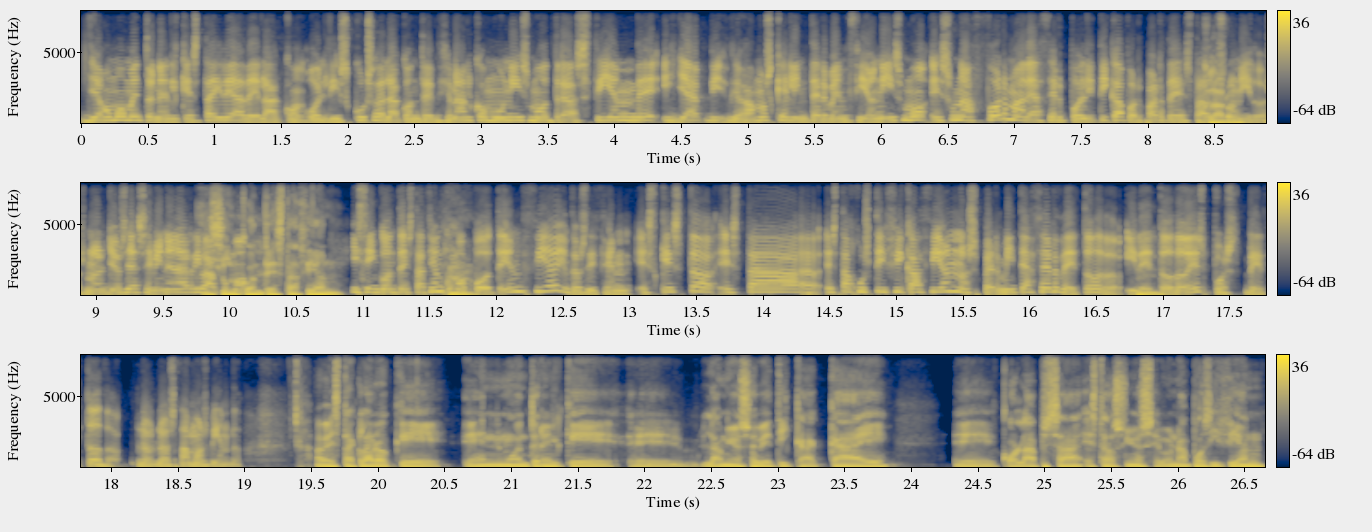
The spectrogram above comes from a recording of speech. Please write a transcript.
llega un momento en el que esta idea de la o el discurso de la contención al comunismo trasciende y ya di- digamos que el intervencionismo es una forma de hacer política por parte de Estados Claro. Unidos, ¿no? Ellos ya se vienen arriba Y sin como contestación. y sin contestación como Ah. potencia y entonces dicen es que esto, esta, esta justificación nos permite hacer de todo y de Mm. todo es pues de todo lo, lo estamos viendo A ver, está claro que en el momento en el que eh, la Unión Soviética cae, eh, colapsa, Estados Unidos se ve en una posición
